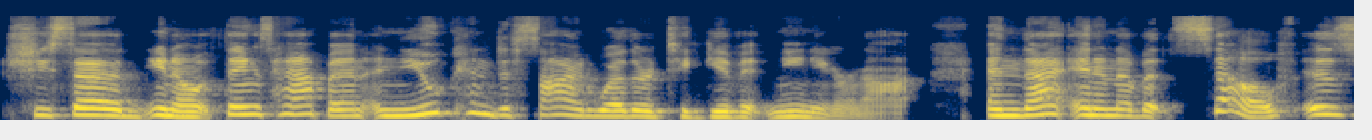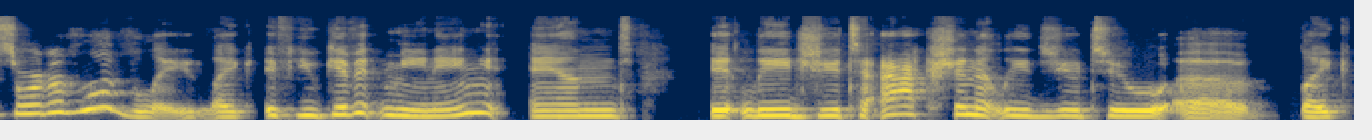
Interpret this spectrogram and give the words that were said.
she said, you know, things happen and you can decide whether to give it meaning or not. And that in and of itself is sort of lovely. Like if you give it meaning and it leads you to action, it leads you to a like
